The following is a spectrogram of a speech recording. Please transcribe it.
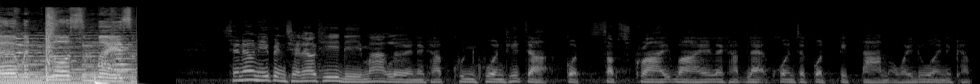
อมันโคตรเสมยเสมยช anel นี้เป็นช anel ที่ดีมากเลยนะครับ คุณควรที่จะกด subscribe ไว้นะครับ และควรจะกดติดตามเอาไว้ด้วยนะครับ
